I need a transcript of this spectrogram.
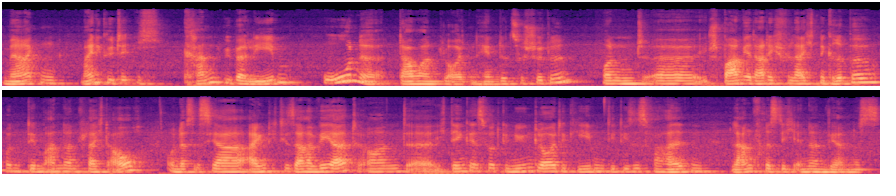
merken, meine Güte, ich kann überleben, ohne dauernd Leuten Hände zu schütteln und äh, spare mir dadurch vielleicht eine Grippe und dem anderen vielleicht auch. Und das ist ja eigentlich die Sache wert. Und äh, ich denke, es wird genügend Leute geben, die dieses Verhalten langfristig ändern werden. Das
